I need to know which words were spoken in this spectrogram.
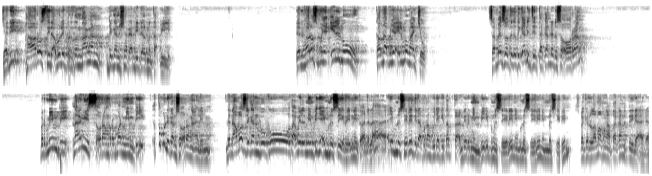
Jadi harus tidak boleh bertentangan dengan syariat di dalam mentakwili. Dan harus punya ilmu. Kalau tidak punya ilmu ngaco. Sampai suatu ketika diceritakan ada seorang bermimpi, nangis seorang perempuan mimpi ketemu dengan seorang alim. Dan awas dengan buku takwil mimpinya Ibnu Sirin itu adalah Ibnu Sirin tidak pernah punya kitab takbir mimpi Ibnu Sirin, Ibnu Sirin, Ibnu Sirin. Sebagian ulama mengatakan itu tidak ada.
